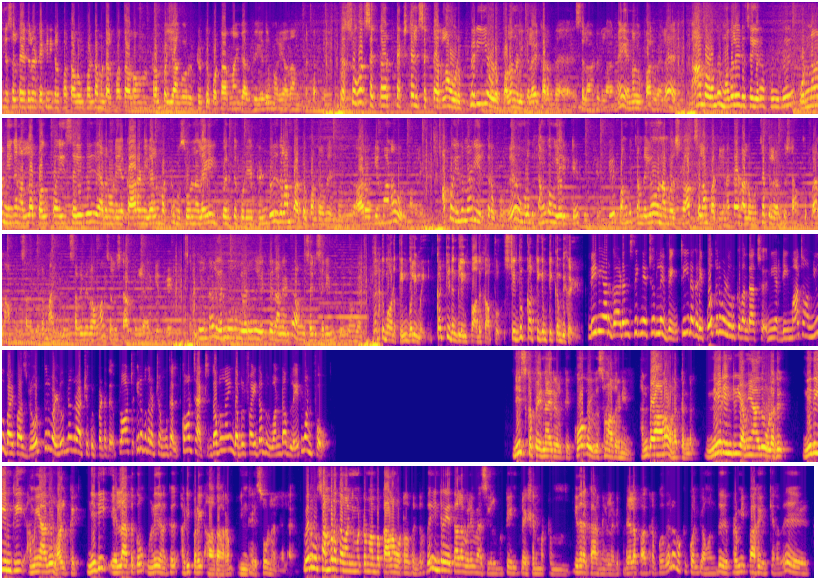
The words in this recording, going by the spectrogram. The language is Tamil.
நீங்கள் சில டயத்தில் டெக்னிக்கல் பார்த்தாலும் ஃபண்டமெண்டல் பார்த்தாலும் ட்ரம்ப் ஐயா அங்கே ஒரு ட்விட்டு போட்டார்னா இங்கே அதுக்கு எதிர்மறையாக தான் நடக்கிறது இந்த சுகர் செக்டர் டெக்ஸ்டைல் செக்டர்லாம் ஒரு பெரிய ஒரு பலனளிக்கலை கடந்த சில ஆண்டுகளான எனது பார்வையில் நாம் வந்து முதலீடு செய்கிற போது ஒன்றா நீங்கள் நல்லா பகுப்பாய் செய்து அதனுடைய காரணிகள் மற்றும் சூழ்நிலை இப்போ இருக்கக்கூடிய ட்ரெண்டு இதெல்லாம் பார்த்து பண்ணுறது என்பது ஒரு ஆரோக்கியமான ஒரு முதலீடு. அப்போ இது மாதிரி இருக்கிற போது உங்களுக்கு தங்கம் ஏறிக்கிட்டே போயிட்டு இருக்கு. பங்கு சந்தையும் நம்ம ஸ்டாக்ஸ் எல்லாம் பார்த்தீங்கன்னாக்கா நல்ல உச்சத்தில் இருந்து ஸ்டாக்ஸ் இப்போ நாற்பது சதவீதம் ஐம்பது சதவீதம்லாம் சில ஸ்டாக்குகள் இறங்கி இருக்கு சந்தை என்றால் இறங்குவதும் ஏறுவதும் இயற்கை தானேன்ட்டு அவங்க சரி சரின்னு போயிடுவாங்க கட்டுமானத்தின் வலிமை கட்டிடங்களின் பாதுகாப்பு ஸ்ரீ துர்கா டிஎம்டி கம்பிகள். TVR garden signature living T Nagar இப்போ திருவள்ளூருக்கு வந்தாச்சு near D Mart on new bypass road Tiruvallur நகராட்சிக்குட்பட்டது plot இருபது லட்சம் முதல் contact double nine double five double one double eight one four news cafe நாயர்களுக்கு Kovai விஸ்வநாதனின் அன்பான வணக்கங்கள். நீரின்றி அமையாது உலகு. நிதியின்றி அமையாது வாழ்க்கை. நிதி எல்லாத்துக்கும் மனிதனுக்கு அடிப்படை ஆதாரம் இன்றைய சூழ்நிலையில. வெறும் சம்பளத்தை வாங்கி மட்டும் நம்ம காலம் ஓட்டுறதுங்கிறது இன்றைய கால விலைவாசிகள் மட்டும் இன்ஃப்ளேஷன் மற்றும் இதர காரணிகள் அடிப்படையில் பார்க்குற போது நமக்கு கொஞ்சம் வந்து பிரமிப்பாக இருக்கிறது.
